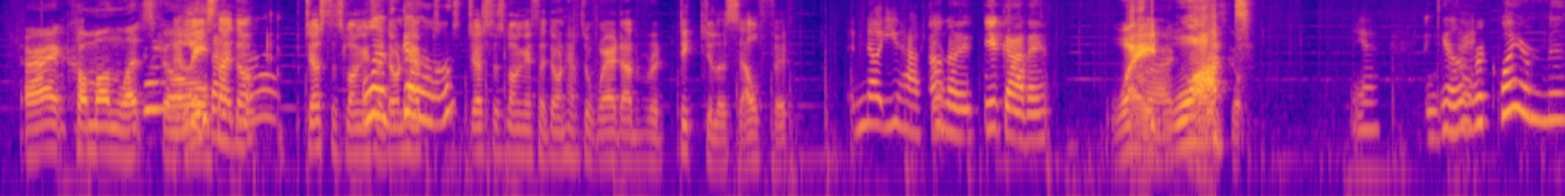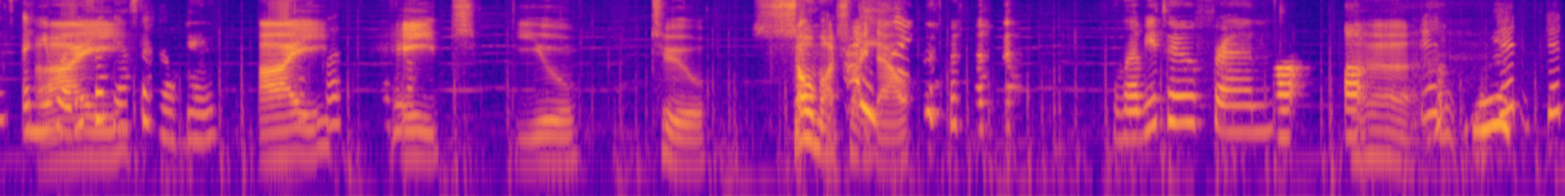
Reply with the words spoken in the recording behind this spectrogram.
Alright, come on, let's go. At least I don't. Just as long as I Let's don't go. have. Just as long as I don't have to wear that ridiculous outfit. I- No, you have to. Oh no, you got it. Wait, Alright, what? let's Your Okay. requirements, and you already said I- yes to helping. I Let's- hate you two so much right now. Love you too, friend. Ugh. Did, Hmm? did, did.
